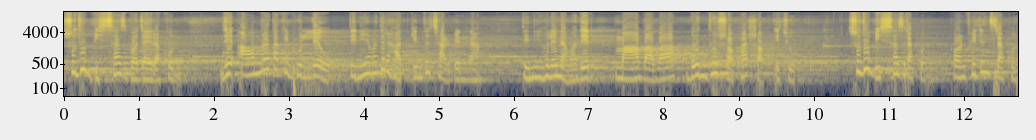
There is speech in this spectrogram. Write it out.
শুধু বিশ্বাস বজায় রাখুন যে আমরা তাকে ভুললেও তিনি আমাদের হাত কিন্তু ছাড়বেন না। তিনি হলেন আমাদের মা, বাবা, বন্ধু, সখা সব কিছু শুধু বিশ্বাস রাখুন কনফিডেন্স রাখুন।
